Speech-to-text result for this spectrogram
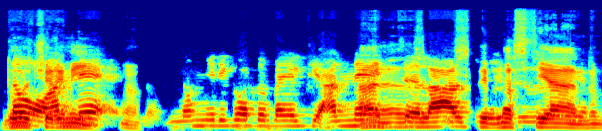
No, Anne... no. non mi ricordo bene il titolo. Annette, ah, l'altro. Sebastian,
